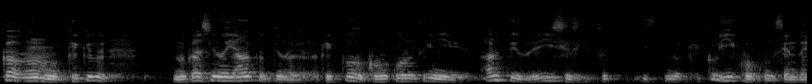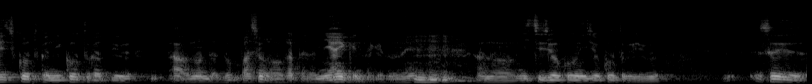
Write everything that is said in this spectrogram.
か、うん、結局昔のヤンクっていうのは結構高校の時にある程度いい成績と結構いい高校の仙台一高とか二高とかっていうあなんだ場所が分かったのは宮城県だけどね、あの日常高二条高とかいうそういう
